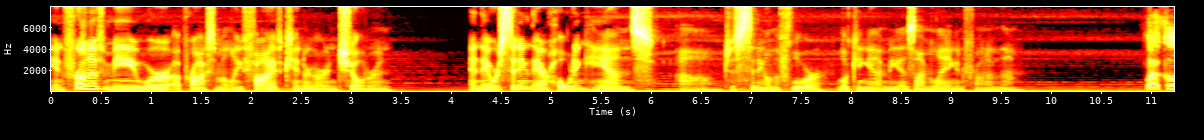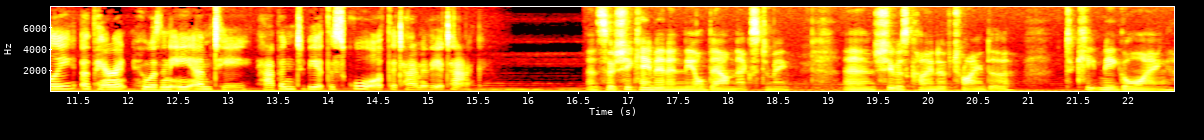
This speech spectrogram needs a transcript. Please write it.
In front of me were approximately five kindergarten children, and they were sitting there holding hands, um, just sitting on the floor looking at me as I'm laying in front of them. Luckily, a parent who was an EMT happened to be at the school at the time of the attack. And so she came in and kneeled down next to me, and she was kind of trying to, to keep me going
